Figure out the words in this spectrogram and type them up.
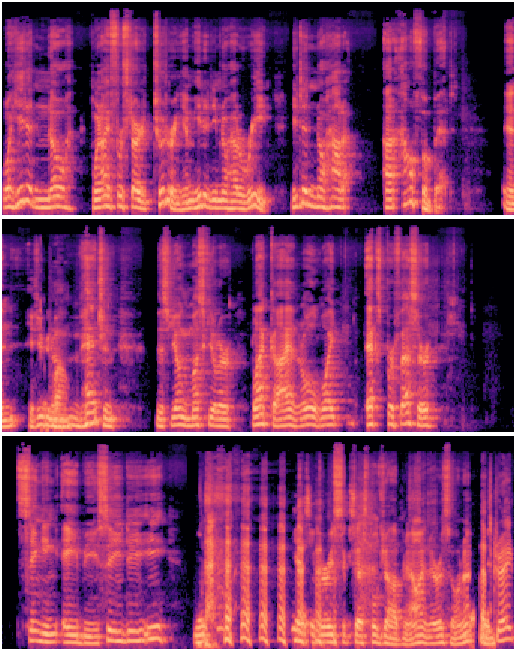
Well, he didn't know when I first started tutoring him, he didn't even know how to read. He didn't know how to an alphabet. And if you can wow. imagine this young muscular black guy and an old white ex-professor singing A B C D E. he has a very successful job now in Arizona. That's and, great.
